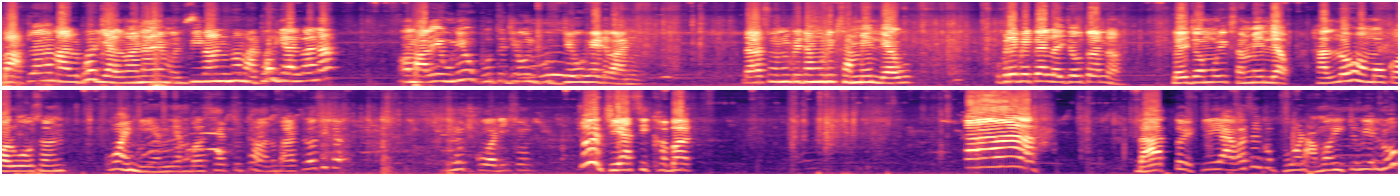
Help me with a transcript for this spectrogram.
બાટલા મારે ભરી આલવાના એમ અને પીવાનું ના, મારે ભરી આલવાના. અમારે એવું નહીં, ભૂત જેવું ભૂત જેવું હેડવાનું. રાસોનું બેટા, મુરીક સમેલ લેવું ઉપરે બેટા, લઈ જાઉં તને. લઈ જાઉં, મુરીક સમેલ લેવ હાલો હમો કરવો સન કોઈ નહીં એમને એમ બસ યાર તું થવાનું. બાટલો તો હું જ કરીશું જો જ્યાસી ખબર? આ! દાંત તો એટલી આવે છે ને કે ભોળામાં ઈટ મેલું.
